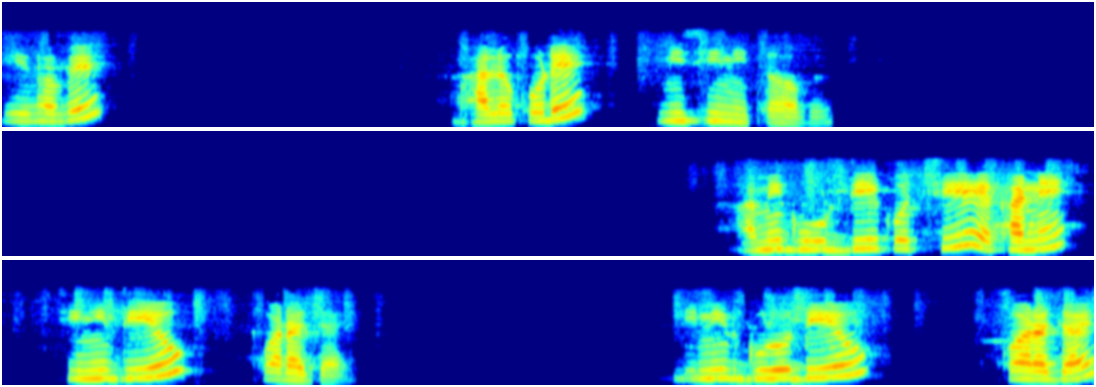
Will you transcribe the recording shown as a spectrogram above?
এইভাবে ভালো করে মিশিয়ে নিতে হবে। আমি গুড় দিয়ে করছি এখানে চিনি দিয়েও করা যায়। চিনির গুঁড়ো দিয়েও করা যায়।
